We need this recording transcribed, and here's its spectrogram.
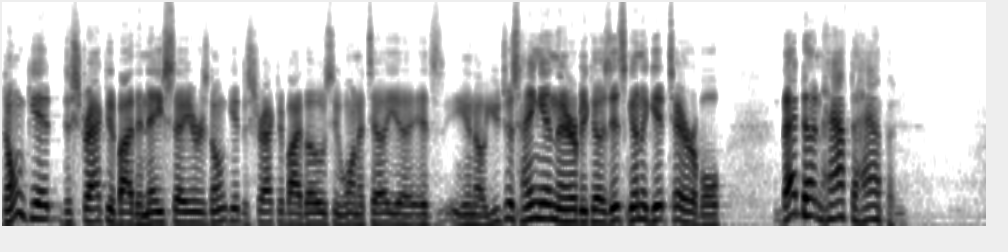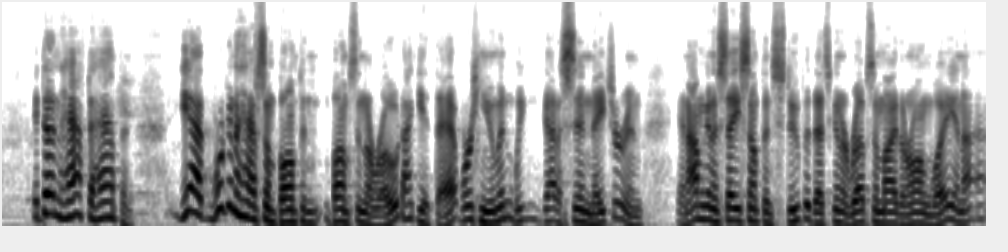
don't get distracted by the naysayers. Don't get distracted by those who want to tell you it's, you know, you just hang in there because it's going to get terrible. That doesn't have to happen. It doesn't have to happen. Yeah, we're going to have some bump in, bumps in the road. I get that. We're human. We got a sin nature, and, and I'm going to say something stupid that's going to rub somebody the wrong way. And I,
